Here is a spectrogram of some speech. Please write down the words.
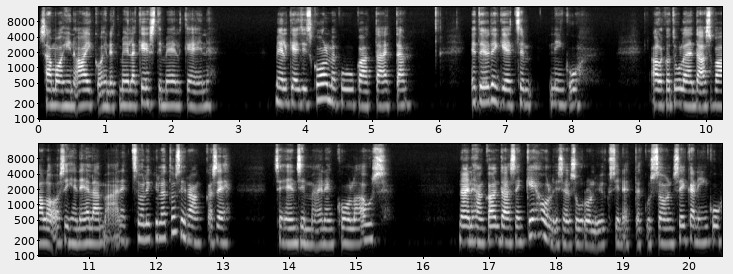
samoihin aikoihin, että meillä kesti melkein, melkein siis kolme kuukautta, että, että jotenkin, että se niin kuin, alkoi tuleen taas valoa siihen elämään. Että se oli kyllä tosi rankka se, se ensimmäinen kolaus. Näin hän kantaa sen kehollisen surun yksin, että kun se on sekä niin kuin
